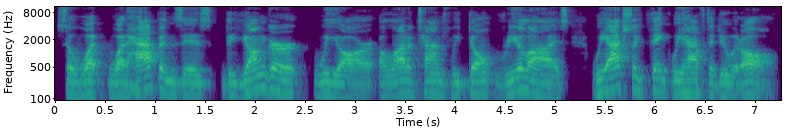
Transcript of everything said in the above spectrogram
So what what happens is the younger we are, a lot of times we don't realize we actually think we have to do it all,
